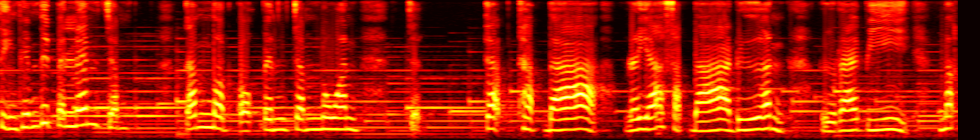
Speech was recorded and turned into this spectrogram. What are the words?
สิ่งพิมพ์ที่เป็นเล่มจำกำหนดออกเป็นจำนวนจะจะสัปดาห์ ระยะสัปดาห์ เดือน หรือรายปี มัก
